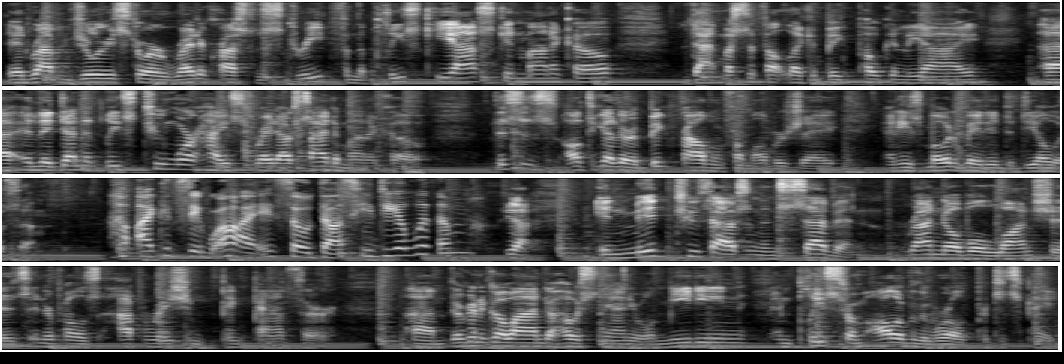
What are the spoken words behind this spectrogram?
They had robbed a jewelry store right across the street from the police kiosk in Monaco. That must have felt like a big poke in the eye. Uh, and they'd done at least two more heists right outside of Monaco. This is altogether a big problem for Muhlberger, and he's motivated to deal with them. I can see why. So, does he deal with them? Yeah. In mid 2007, Ron Noble launches Interpol's Operation Pink Panther. Um, they're going to go on to host an annual meeting, and police from all over the world participate.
